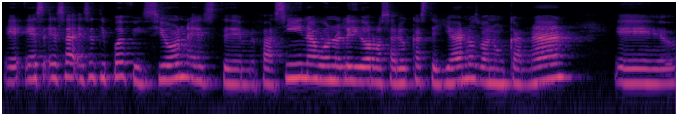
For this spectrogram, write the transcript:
E, es, esa, ese tipo de ficción este, me fascina. Bueno, he leído Rosario Castellanos, Van un Canán. Eh,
